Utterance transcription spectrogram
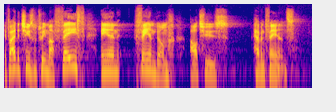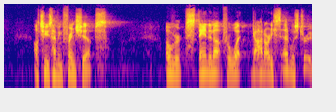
if I had to choose between my faith and fandom, I'll choose having fans. I'll choose having friendships over standing up for what God already said was true.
